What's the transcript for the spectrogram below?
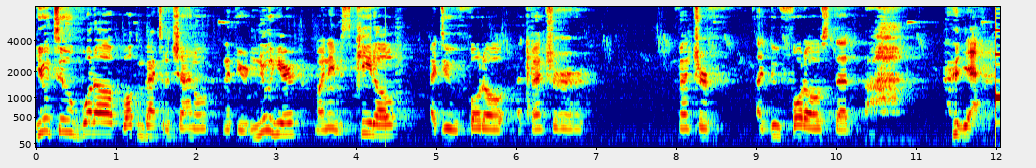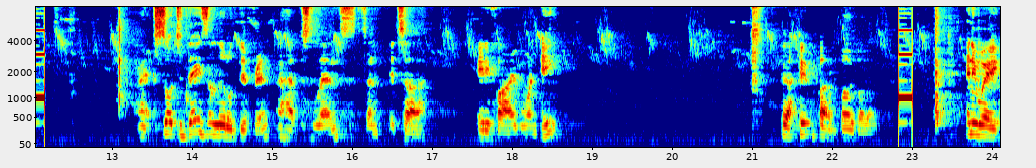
YouTube, what up? Welcome back to the channel. And if you're new here, my name is Quito. I do photo adventure, adventure. I do photos that, ah, yeah. Alright, so today's a little different. I have this lens. It's a, it's a 85 1.8. Yeah, I hit my bug on. Anyway,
